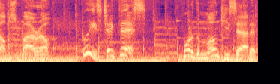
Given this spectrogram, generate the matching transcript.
Help, Spyro. Please take this. One of the monkeys had it.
